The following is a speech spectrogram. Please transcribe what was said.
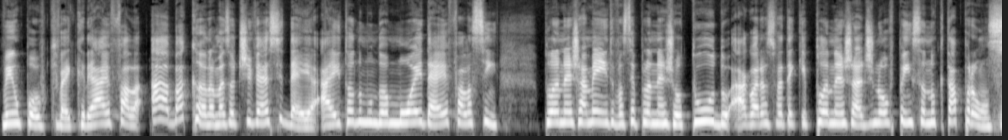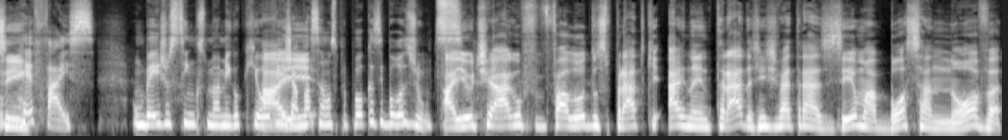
vem um povo que vai criar e fala: Ah, bacana, mas eu tive essa ideia. Aí todo mundo amou a ideia e fala assim. Planejamento, você planejou tudo, agora você vai ter que planejar de novo pensando que tá pronto. Sim. Refaz. Um beijo, Cinco, meu amigo que ouve, Aí- já passamos por poucas e boas juntos. Aí o Thiago falou dos pratos que, ai, na entrada a gente vai trazer uma bossa nova.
